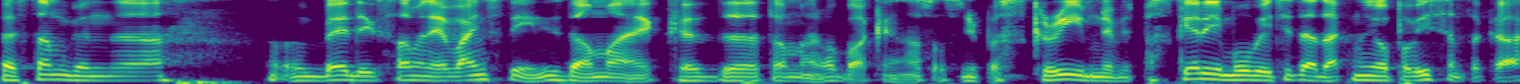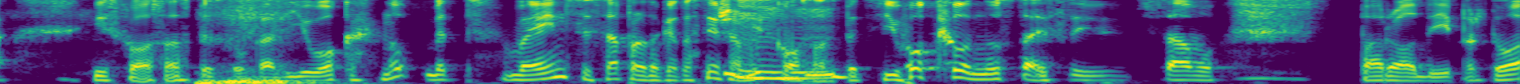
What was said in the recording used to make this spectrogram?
Pēc tam gan uh, bēdīgi slavenie Weinsteini izdomāja, ka uh, tomēr labāk jānosauc viņu par Scream, nevis par Scary Movie. Citādāk, nu jau pavisam tā kā izklausās pēc kaut kāda joka. Nu, bet Veins saprata, ka tas tiešām mm -hmm. izklausās pēc joka un uztaisīja savu parodiju par to.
